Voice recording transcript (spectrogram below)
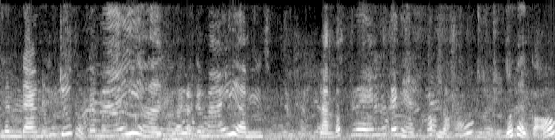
Linh đang đứng trước một cái máy ờ, gọi là cái máy làm bắp rang cái nhà bắp nổ của thời cổ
